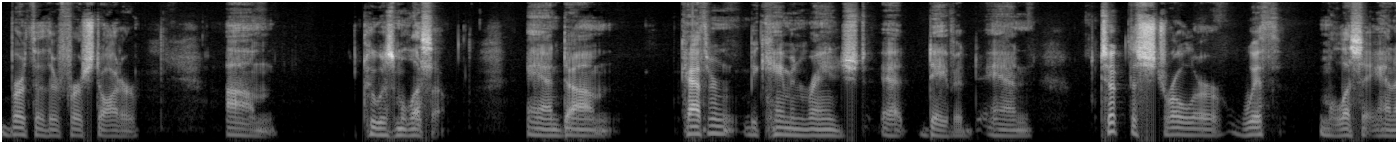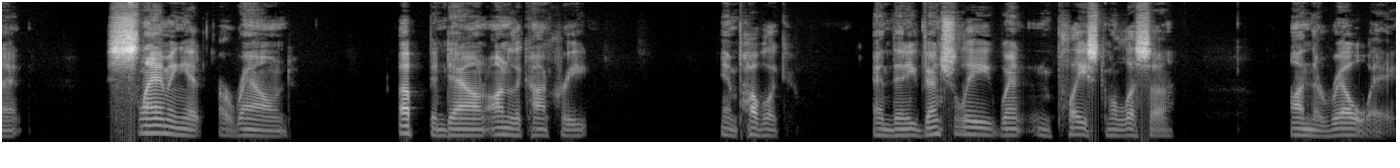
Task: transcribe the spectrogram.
birth of their first daughter, um, who was Melissa. And um, Katherine became enraged at David and took the stroller with Melissa in it, slamming it around up and down onto the concrete in public, and then eventually went and placed Melissa on the railway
